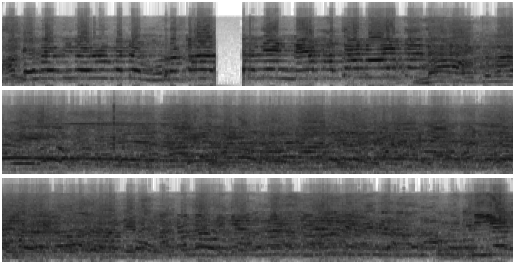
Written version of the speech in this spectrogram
අගමැතිවරුන්ට මුරකාර දෙන්නේ නැහැ කතානායක. නෑ ඒක මගේ කීයක්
